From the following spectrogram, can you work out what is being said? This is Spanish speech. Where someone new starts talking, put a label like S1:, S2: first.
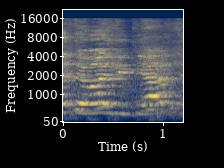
S1: Ya te voy a limpiar,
